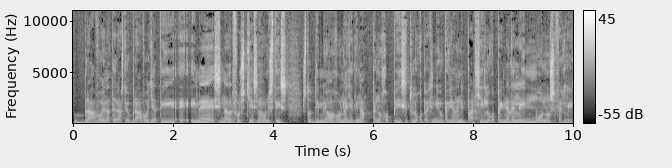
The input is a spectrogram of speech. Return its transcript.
μπράβο, ένα τεράστιο μπράβο, γιατί ε, είναι συνάδελφος και συναγωνιστής στον τίμιο αγώνα για την απενοχοποίηση του λογοπαιχνίου. Παιδιά, δεν υπάρχει λογοπαίγνια, δεν λέει μόνο σε φερλή.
